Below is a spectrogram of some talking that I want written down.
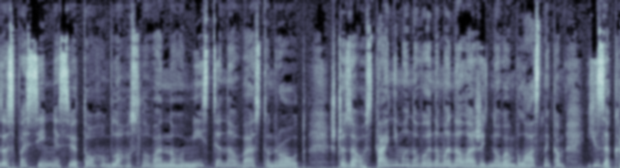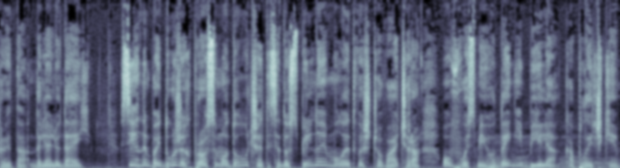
за спасіння святого благословенного місця на Вестон Роуд, що за останніми новинами належить новим власникам і закрита для людей. Всіх небайдужих просимо долучитися до спільної молитви щовечора о 8 годині біля каплички.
